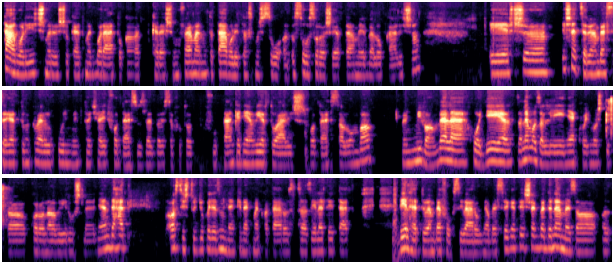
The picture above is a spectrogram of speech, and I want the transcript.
távoli ismerősöket, meg barátokat keresünk fel, már mint a távolit, azt most szó, a szószoros értelmében lokálisan. És, és egyszerűen beszélgettünk velük úgy, mint hogyha egy fodrászüzletbe összefutnánk egy ilyen virtuális fodrászszalomba, hogy mi van vele, hogy él, de nem az a lényeg, hogy most itt a koronavírus legyen, de hát azt is tudjuk, hogy ez mindenkinek meghatározza az életét, tehát vélhetően be fog szivárogni a beszélgetésekbe, de nem ez a, a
